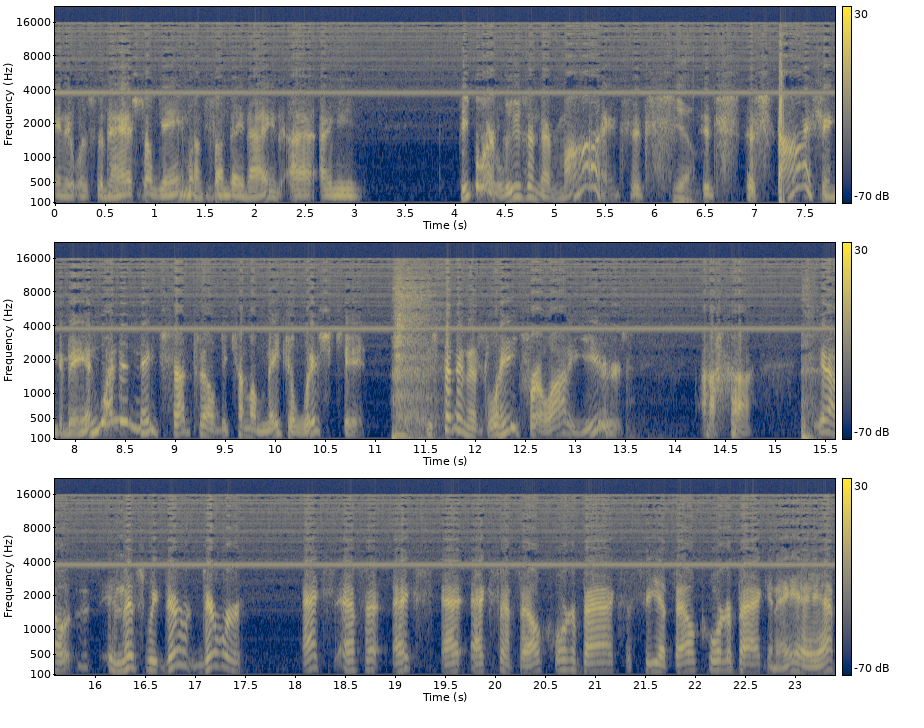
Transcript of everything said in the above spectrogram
and it was the national game on Sunday night. I, I mean, people are losing their minds. It's Yeah. it's astonishing to me. And when did Nate Sudfeld become a Make a Wish kid? He's been in this league for a lot of years. Uh, you know, in this week there there were XF, X, XFL quarterbacks, a CFL quarterback, an AAF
